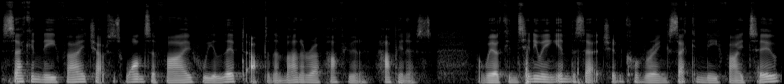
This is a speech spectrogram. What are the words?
Second Nephi, chapters 1 to 5, we lived after the manner of happiness. And we are continuing in the section covering Second Nephi 2,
